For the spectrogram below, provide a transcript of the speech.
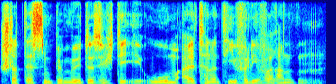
Stattdessen bemühte sich die EU um alternative Lieferanten.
